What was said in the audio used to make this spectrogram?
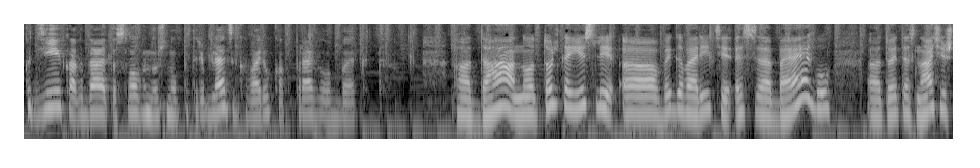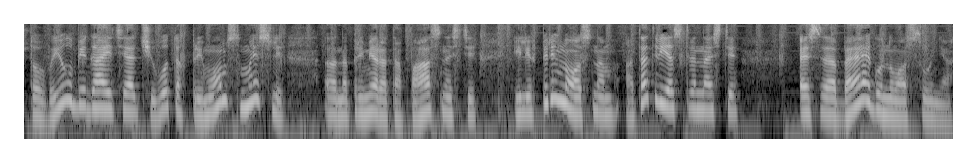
где и когда это слово нужно употреблять, говорю, как правило, «бэкт». А, да, но только если а, вы говорите «es бегу», а, то это значит, что вы убегаете от чего-то в прямом смысле, а, например, от опасности, или в переносном, от ответственности. «Es бегу no суня»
